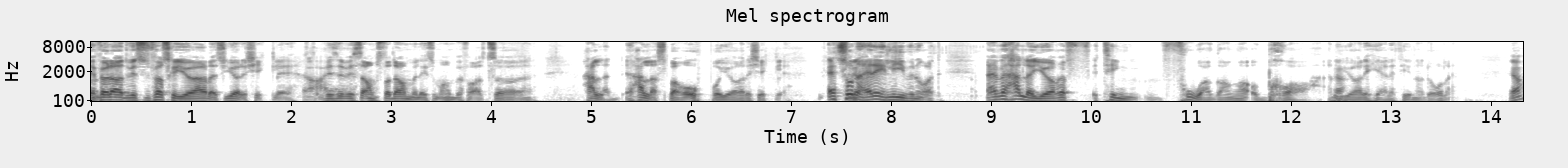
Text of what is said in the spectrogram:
jeg føler at hvis du først skal gjøre det, så gjør det skikkelig. Ja, ja. Hvis, hvis Amsterdam er liksom anbefalt, så heller, heller spare opp og gjøre det skikkelig. Sånn er det i livet nå. at Jeg vil heller gjøre ting få ganger og bra, enn å gjøre det hele tiden og dårlig. Ja.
